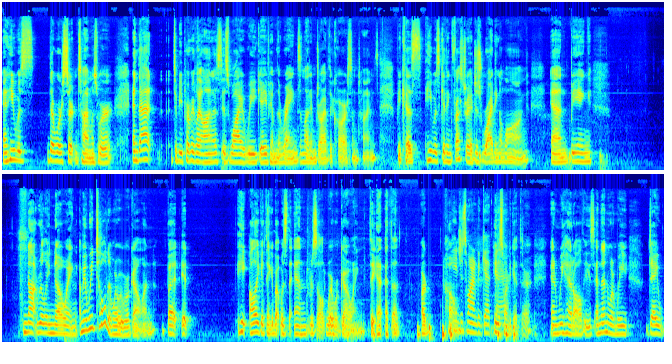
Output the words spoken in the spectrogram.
And he was. There were certain times where, and that, to be perfectly honest, is why we gave him the reins and let him drive the car sometimes, because he was getting frustrated just riding along, and being not really knowing. I mean, we told him where we were going, but it he all he could think about was the end result, where we're going, the at the our home. He just wanted to get He there. just wanted to get there, and we had all these. And then when we day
